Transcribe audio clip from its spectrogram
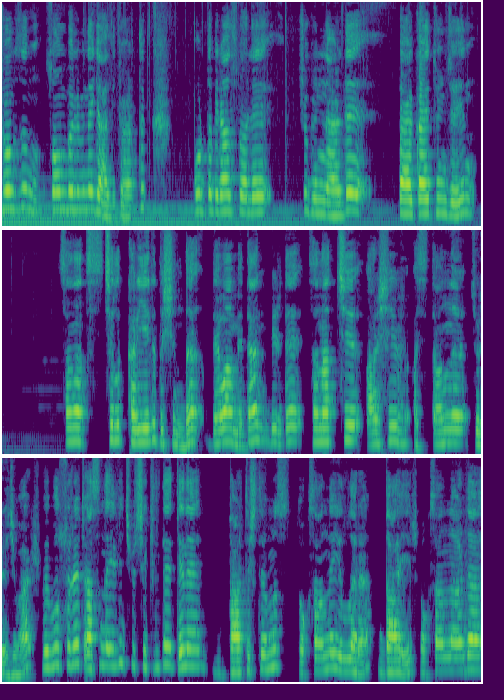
Konuşmamızın son bölümüne geldik artık. Burada biraz böyle şu günlerde Berkay Tuncay'ın sanatçılık kariyeri dışında devam eden bir de sanatçı arşiv asistanlığı süreci var. Ve bu süreç aslında ilginç bir şekilde gene tartıştığımız 90'lı yıllara dair 90'larda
